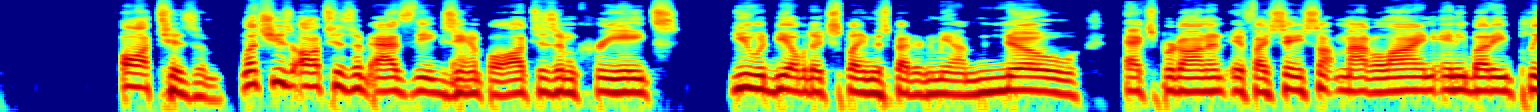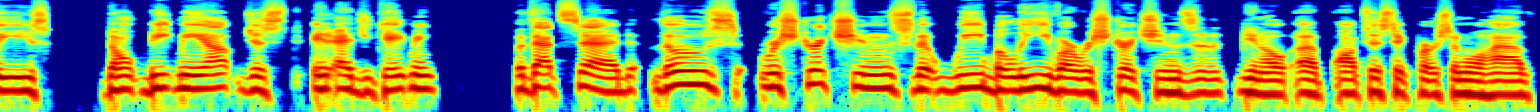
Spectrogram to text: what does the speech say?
autism. Let's use autism as the example. Autism creates, you would be able to explain this better to me. I'm no expert on it. If I say something out of line, anybody, please don't beat me up, just educate me. But that said, those restrictions that we believe are restrictions that, you know, a autistic person will have,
